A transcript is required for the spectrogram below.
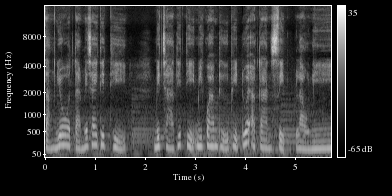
สังโยชน์แต่ไม่ใช่ทิฏฐิ มิจฉาทิฏฐิมีความถือผิดด้วยอาการสิบเหล่านี้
